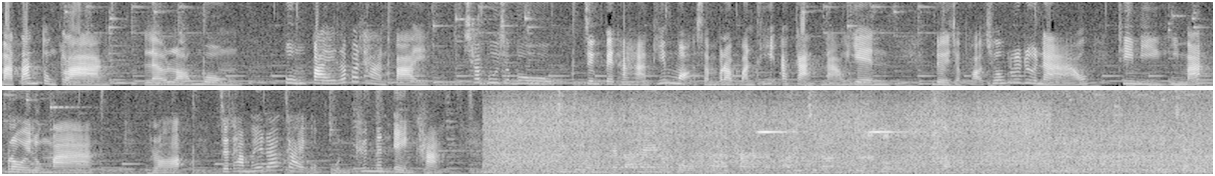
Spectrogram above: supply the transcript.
มาตั้งตรงกลาง แล้วล้อมวงปรุงไปรับประทานไป ชาบูชาบูจึงเป็นอาหารที่เหมาะสำหรับวันที่อากาศหนาวเย็น โดยเฉพาะช่วงฤดูหนาวที่มีหิมะโปรยลงมา เพราะจะทำให้ร่างกายอบอุ่นขึ้นนั่นเองค่ะ จริงๆวันนี้ก็ต้องให้น้องโบ๊ทพาทานแบบออริจินอลให้ดูลองดูลองดูใช้เป็นไง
